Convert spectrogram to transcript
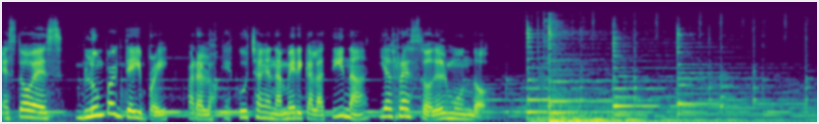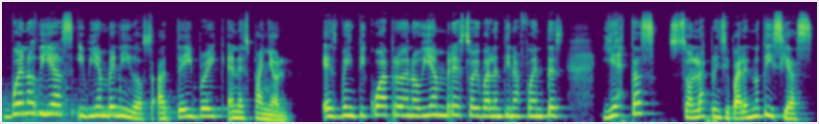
Esto es Bloomberg Daybreak para los que escuchan en América Latina y el resto del mundo. Buenos días y bienvenidos a Daybreak en español. Es 24 de noviembre, soy Valentina Fuentes y estas son las principales noticias.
